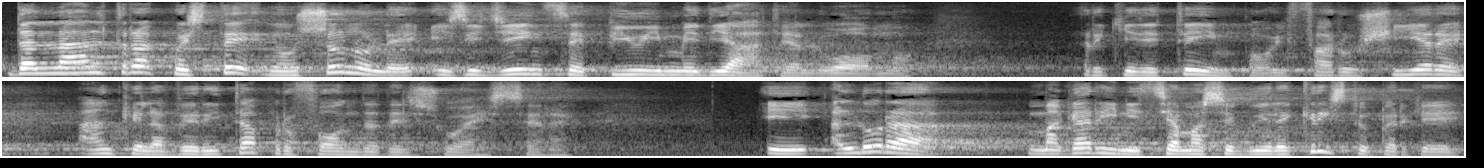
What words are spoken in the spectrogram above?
dall'altra queste non sono le esigenze più immediate all'uomo. Richiede tempo il far uscire anche la verità profonda del suo essere. E allora magari iniziamo a seguire Cristo perché,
